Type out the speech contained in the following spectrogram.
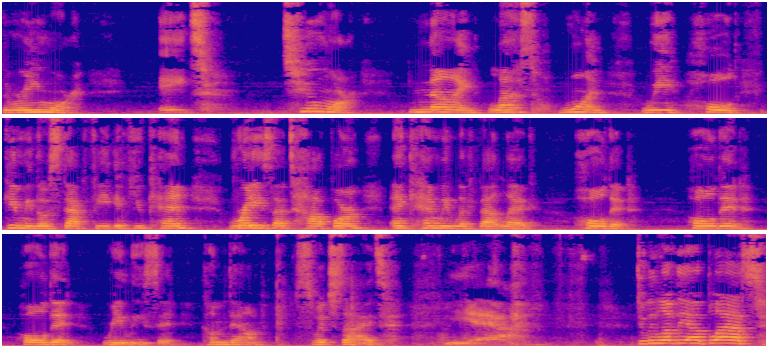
three more, eight, two more, nine, last one. We hold. Give me those stacked feet if you can. Raise that top arm and can we lift that leg? Hold it, hold it, hold it, release it. Come down, switch sides. Yeah. Do we love the ab blast?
